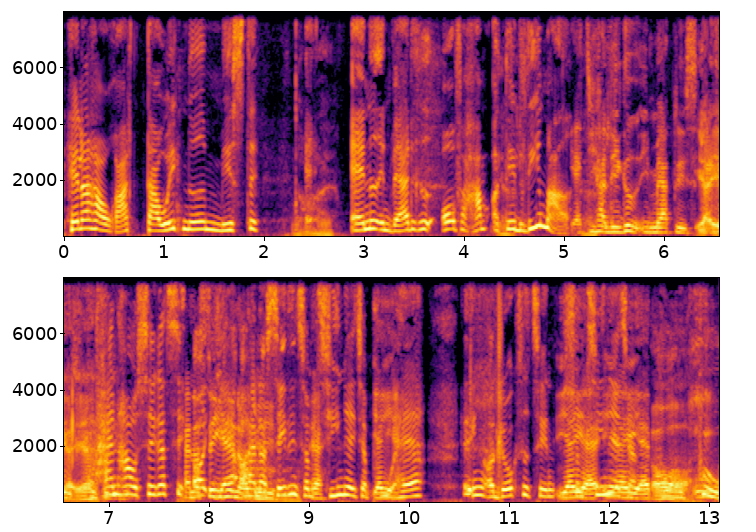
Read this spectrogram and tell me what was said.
Heller har jo ret. Der er jo ikke noget at miste Nej. andet end værdighed over for ham, og ja. det er lige meget. Ja, de har ligget i mærkelige... Ja, ja, ja. Han har jo sikkert set, Han har og, set ja, hende og han har set hende som ja. teenager, Ja, ja. puha, ikke? og lugtet til hende Ja, som ja, teenager. ja, ja, puh, puh,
